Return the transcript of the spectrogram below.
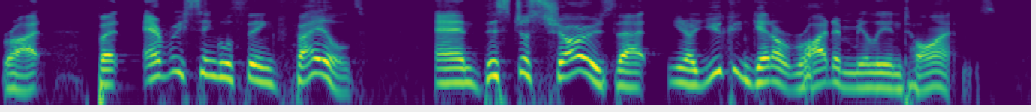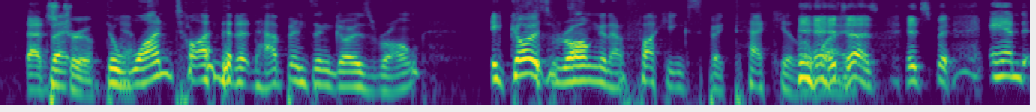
right? But every single thing failed. And this just shows that, you know, you can get it right a million times. That's But true. The Yeah. one time that it happens and goes wrong, it goes wrong in a fucking spectacular way. it does. It's and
